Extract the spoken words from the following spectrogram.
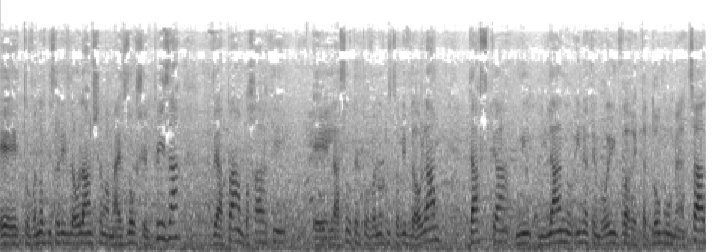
אה, תובנות מסביב לעולם שם מהאזור של פיזה, והפעם בחרתי אה, לעשות את התובנות מסביב לעולם דווקא ממילאנו. הנה אתם רואים כבר את הדומו מהצד.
